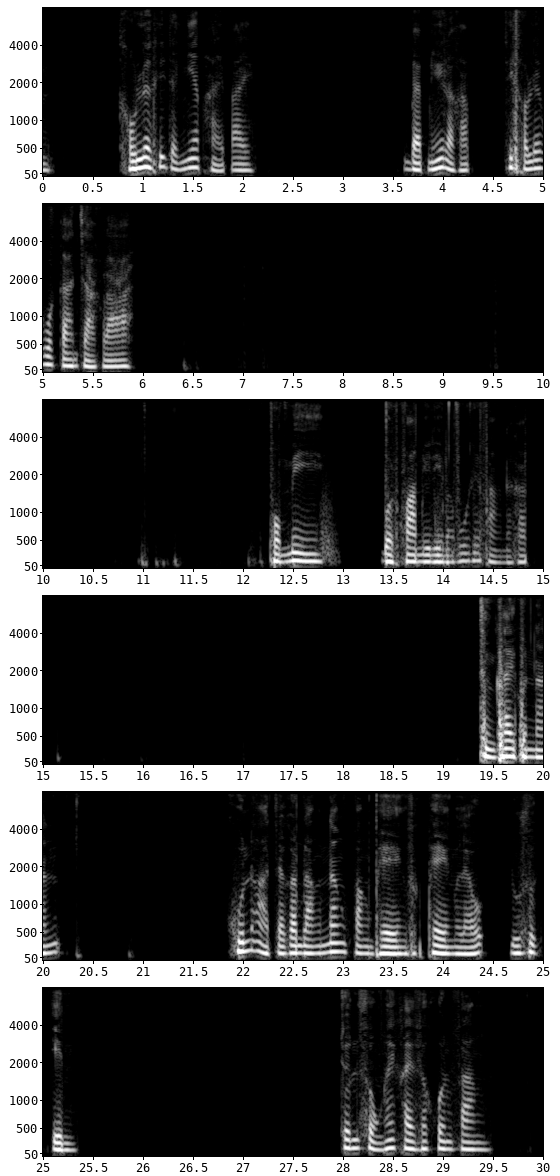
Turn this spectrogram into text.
เขาเลือกที่จะเงียบหายไป แบบนี้แหละครับ ที่เขาเรียกว่าการจากลาผมมี บทความดีๆมาพูดให้ฟังนะครับ ถึงใครคนนั้น คุณอาจจะกำลังนั่งฟังเพลงสักเพลงแล้วรู้สึกอิน จนส่งให้ใครสักคนฟัง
